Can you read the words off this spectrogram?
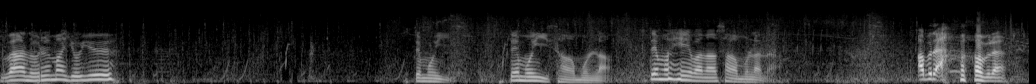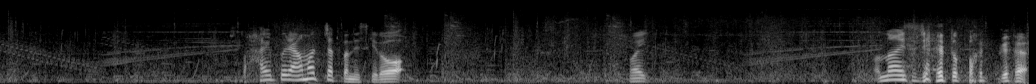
うわノルマ余裕。とてもいい。とてもいいサーモンラン。とても平和なサーモンランだ。危ない危ない。ハイプレ余っちゃったんですけど。はい。ナイスジェットパック。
